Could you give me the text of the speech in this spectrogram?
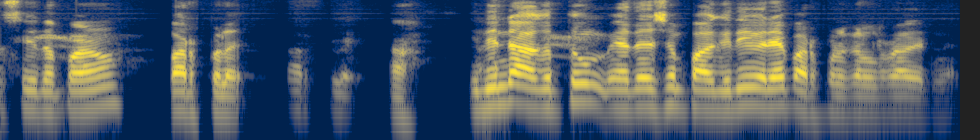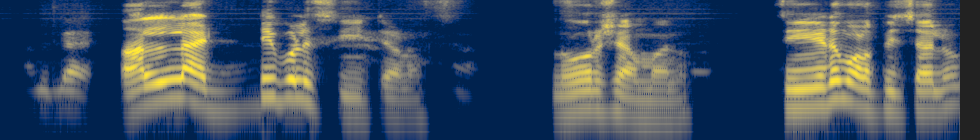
സീതപ്പഴം പർപ്പിൾ. പർപ്പിൾ. ഇതിന്റെ അകത്തും ഏകദേശം പകുതി വരെ പർപ്പിൾ കളറാണ് വരുന്നത്. നല്ല അടിപൊളി സീറ്റ് ആണ്. നൂറ് ശതമാനം. സീഡ് മുളപ്പിച്ചാലും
